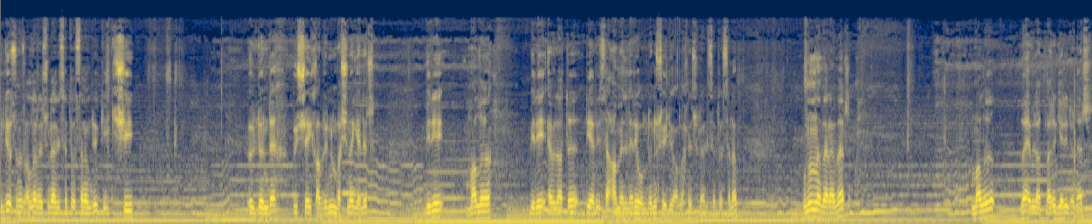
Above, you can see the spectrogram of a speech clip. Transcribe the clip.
biliyorsunuz Allah Resulü Aleyhisselatü Vesselam diyor ki kişi öldüğünde üç şey kabrinin başına gelir. Biri malı, biri evlatı, diğeri ise amelleri olduğunu söylüyor Allah Resulü Aleyhisselatü Vesselam. Bununla beraber malı ve evlatları geri döner.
